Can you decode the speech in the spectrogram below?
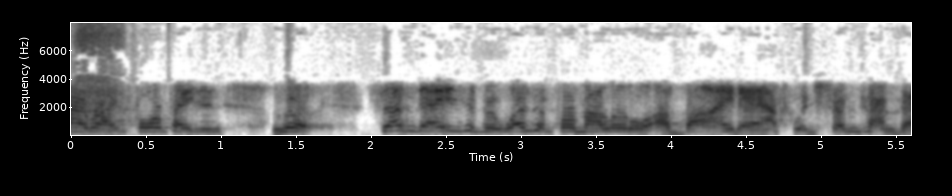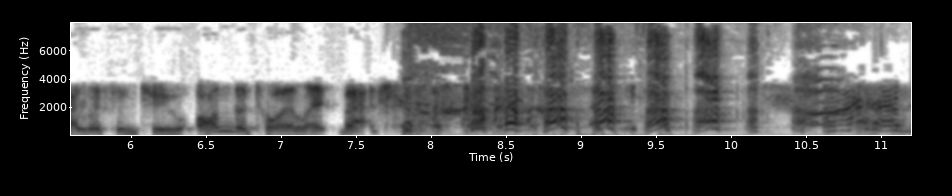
I write four pages look some days if it wasn't for my little abide app which sometimes I listen to on the toilet that's I have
